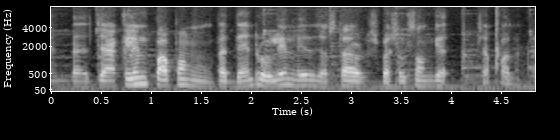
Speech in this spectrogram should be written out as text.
అండ్ uh, జాక్లిన్ పాపం పెద్ద ఏం రోల్ ఏం లేదు జస్ట్ ఆవిడ స్పెషల్ సాంగే చెప్పాలంటే.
